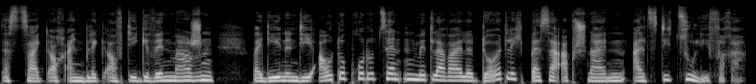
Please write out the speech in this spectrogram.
Das zeigt auch ein Blick auf die Gewinnmargen, bei denen die Autoproduzenten mittlerweile deutlich besser abschneiden als die Zulieferer.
